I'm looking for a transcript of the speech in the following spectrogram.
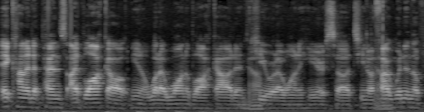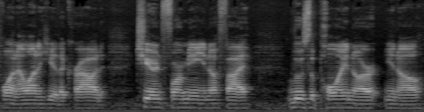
it kind of depends. I block out, you know, what I want to block out and Yeah. hear what I want to hear. So it's, you know, if Yeah. I win in the point, I want to hear the crowd cheering for me. You know, if I lose the point or you know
